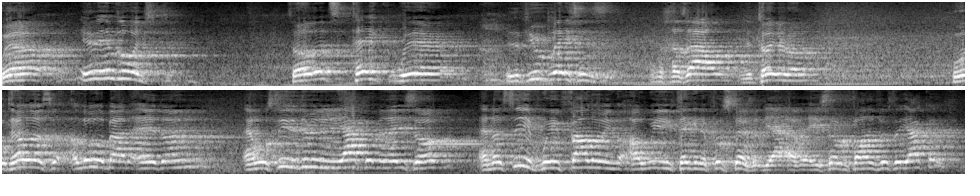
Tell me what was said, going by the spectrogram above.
we're influenced. So let's take where there's a few places in the Chazal, in the Torah, who will tell us a little about Edom, and we'll see the difference in Yaakov and Esau, and let's see if we're following, are we taking the footsteps of, ya- of Esau and following the footsteps of Yaakov?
